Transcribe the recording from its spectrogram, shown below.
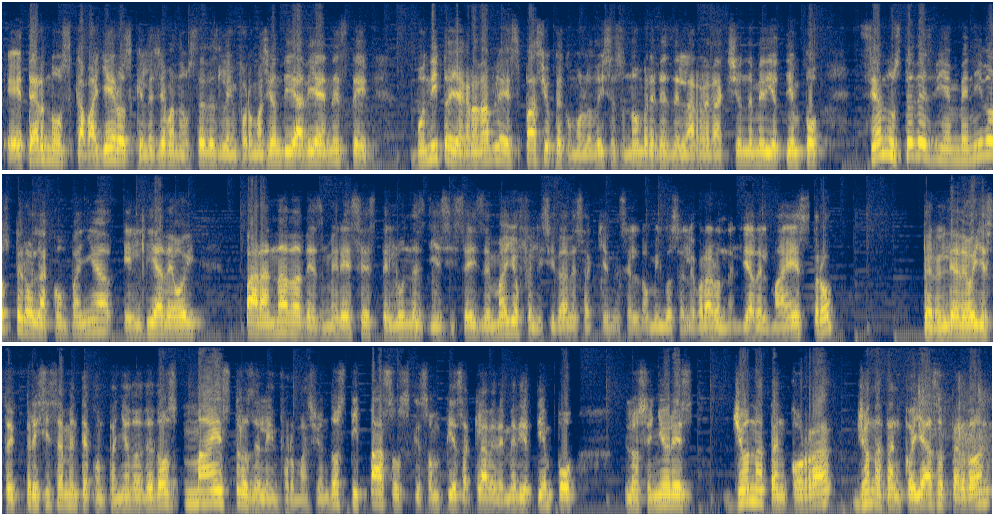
eternos caballeros que les llevan a ustedes la información día a día en este bonito y agradable espacio que, como lo dice su nombre, desde la redacción de Medio Tiempo. Sean ustedes bienvenidos, pero la compañía el día de hoy para nada desmerece este lunes 16 de mayo. Felicidades a quienes el domingo celebraron el Día del Maestro pero el día de hoy estoy precisamente acompañado de dos maestros de la información, dos tipazos que son pieza clave de medio tiempo, los señores Jonathan Corra, Jonathan Collazo, perdón,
